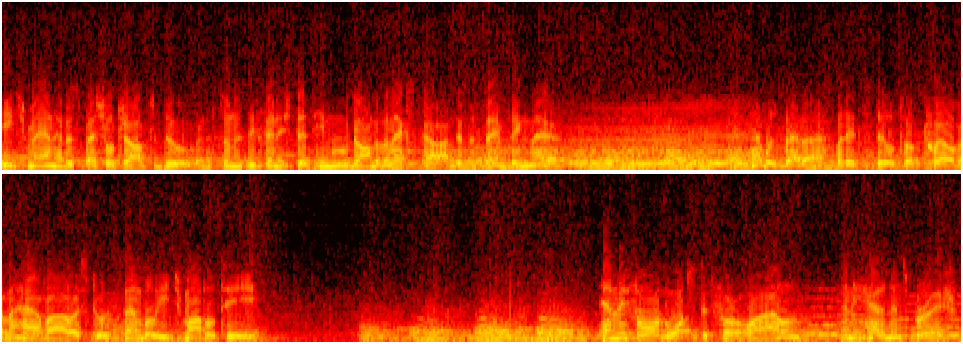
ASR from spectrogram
Each man had a special job to do, and as soon as he finished it, he moved on to the next car and did the same thing there. That was better, but it still took 12 and a half hours to assemble each Model T. Henry Ford watched it for a while, then he had an inspiration.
